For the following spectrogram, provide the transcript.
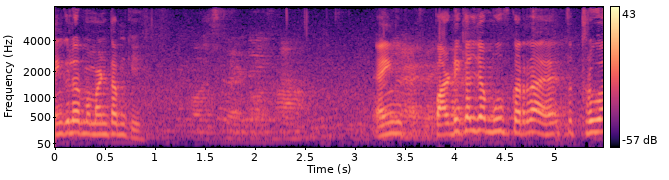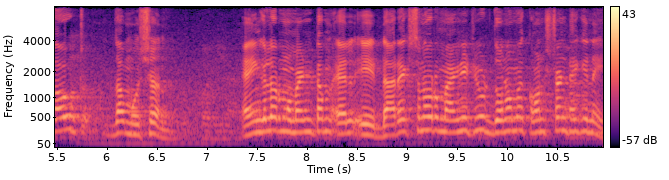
एंगुलर मोमेंटम की एंग पार्टिकल जब मूव कर रहा है तो throughout the motion angular momentum L A direction और मैग्नीट्यूड दोनों में कांस्टेंट है कि नहीं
